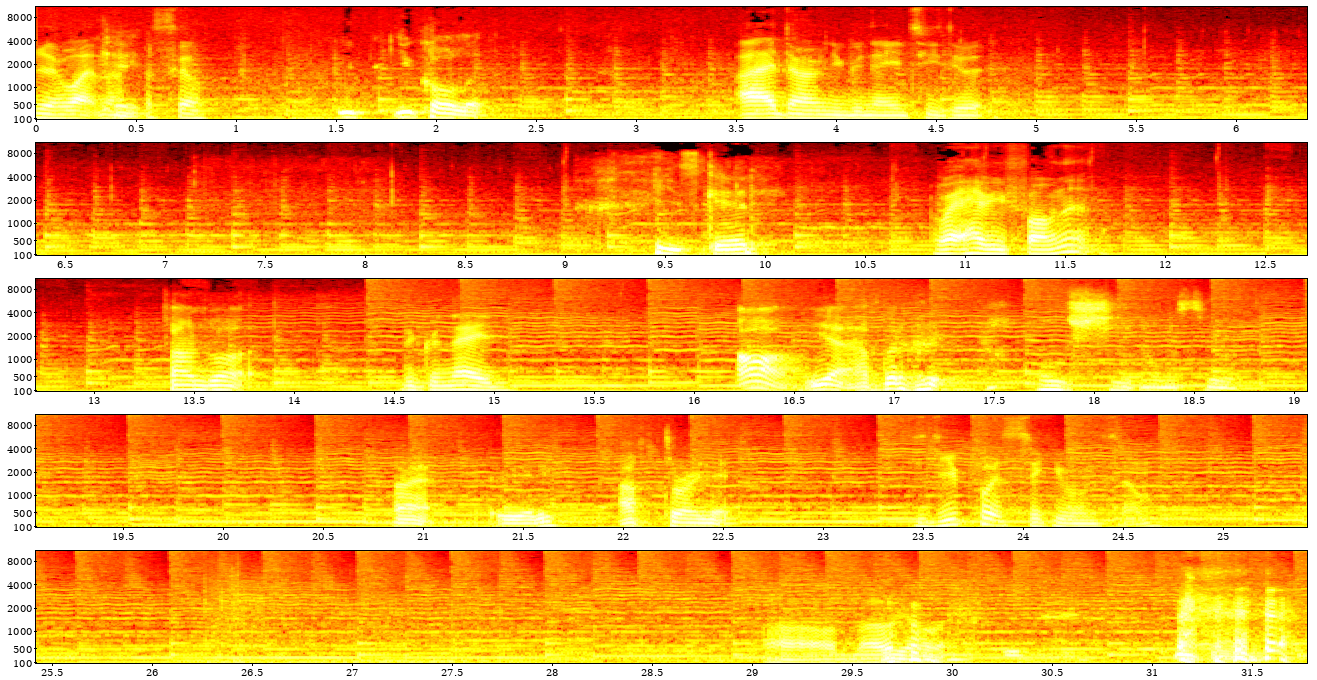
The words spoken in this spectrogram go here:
Yeah, right. Okay. Let's go. You, you call it. I don't have any grenades, you do it. you scared? Wait, have you found it? Found what? The grenade. Oh, yeah, I've got a. Oh shit, I almost threw it. Alright, are you ready? I've thrown it. Did you put sticky wounds down? Oh no. No. Eh.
